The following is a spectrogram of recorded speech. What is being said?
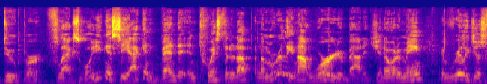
duper flexible. You can see I can bend it and twist it up and I'm really not worried about it, you know what I mean? It really just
